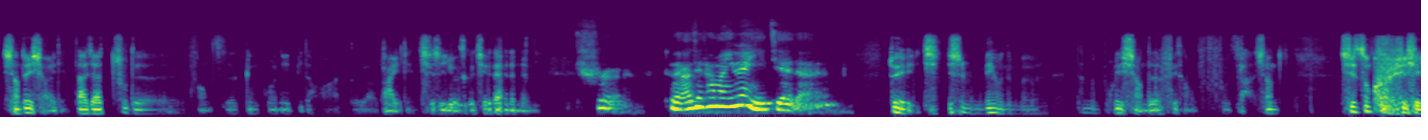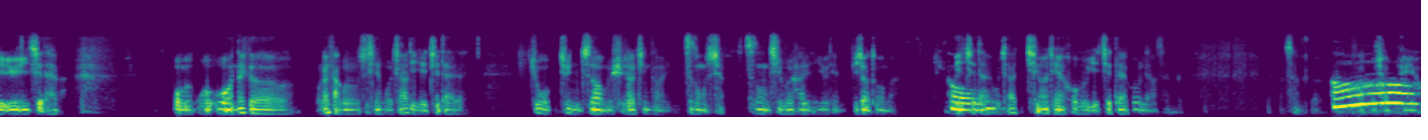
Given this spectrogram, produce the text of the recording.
相对小一点。大家住的房子跟国内比的话都要大一点，其实有这个接待的能力。是，对，而且他们愿意接待。对，其实没有那么，他们不会想的非常复杂，像。其实中国人也愿意接待吧。我们我我那个我来法国之前，我家里也接待了。就就你知道，我们学校经常这种小这种机会还有点比较多嘛。没接待，我家前前后后也接待过两三个，两三个法国小朋友。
